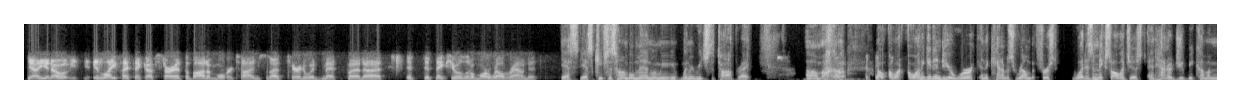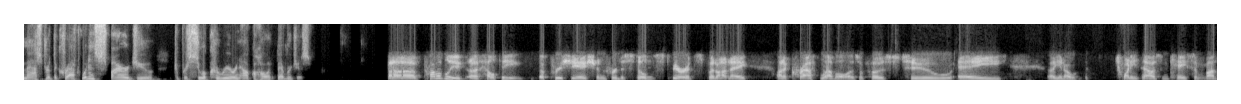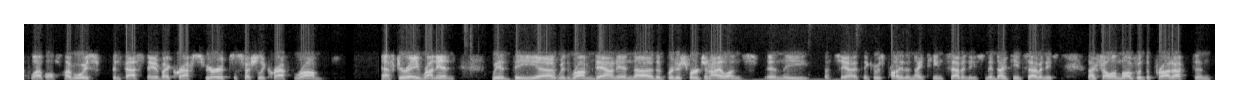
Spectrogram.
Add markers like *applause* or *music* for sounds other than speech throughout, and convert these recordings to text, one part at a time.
Yeah, you know, in life, I think I've started at the bottom more times than I'd care to admit, but uh, it, it makes you a little more well rounded. Yes, yes, keeps us humble, man. When we when we reach the top, right? Um, *laughs* I, I, want I want to get into your work in the cannabis realm, but first, what is a mixologist, and how did you become a master at the craft? What inspired you to pursue a career in alcoholic beverages? Uh, probably a healthy appreciation for distilled spirits, but on a on a craft level as opposed to a, a you know twenty thousand case a month level. I've always been fascinated by craft spirits, especially craft rum. After a run-in with the uh, with rum down in uh, the British Virgin Islands in the let's see, I think it was probably the 1970s, mid 1970s. I fell in love with the product and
